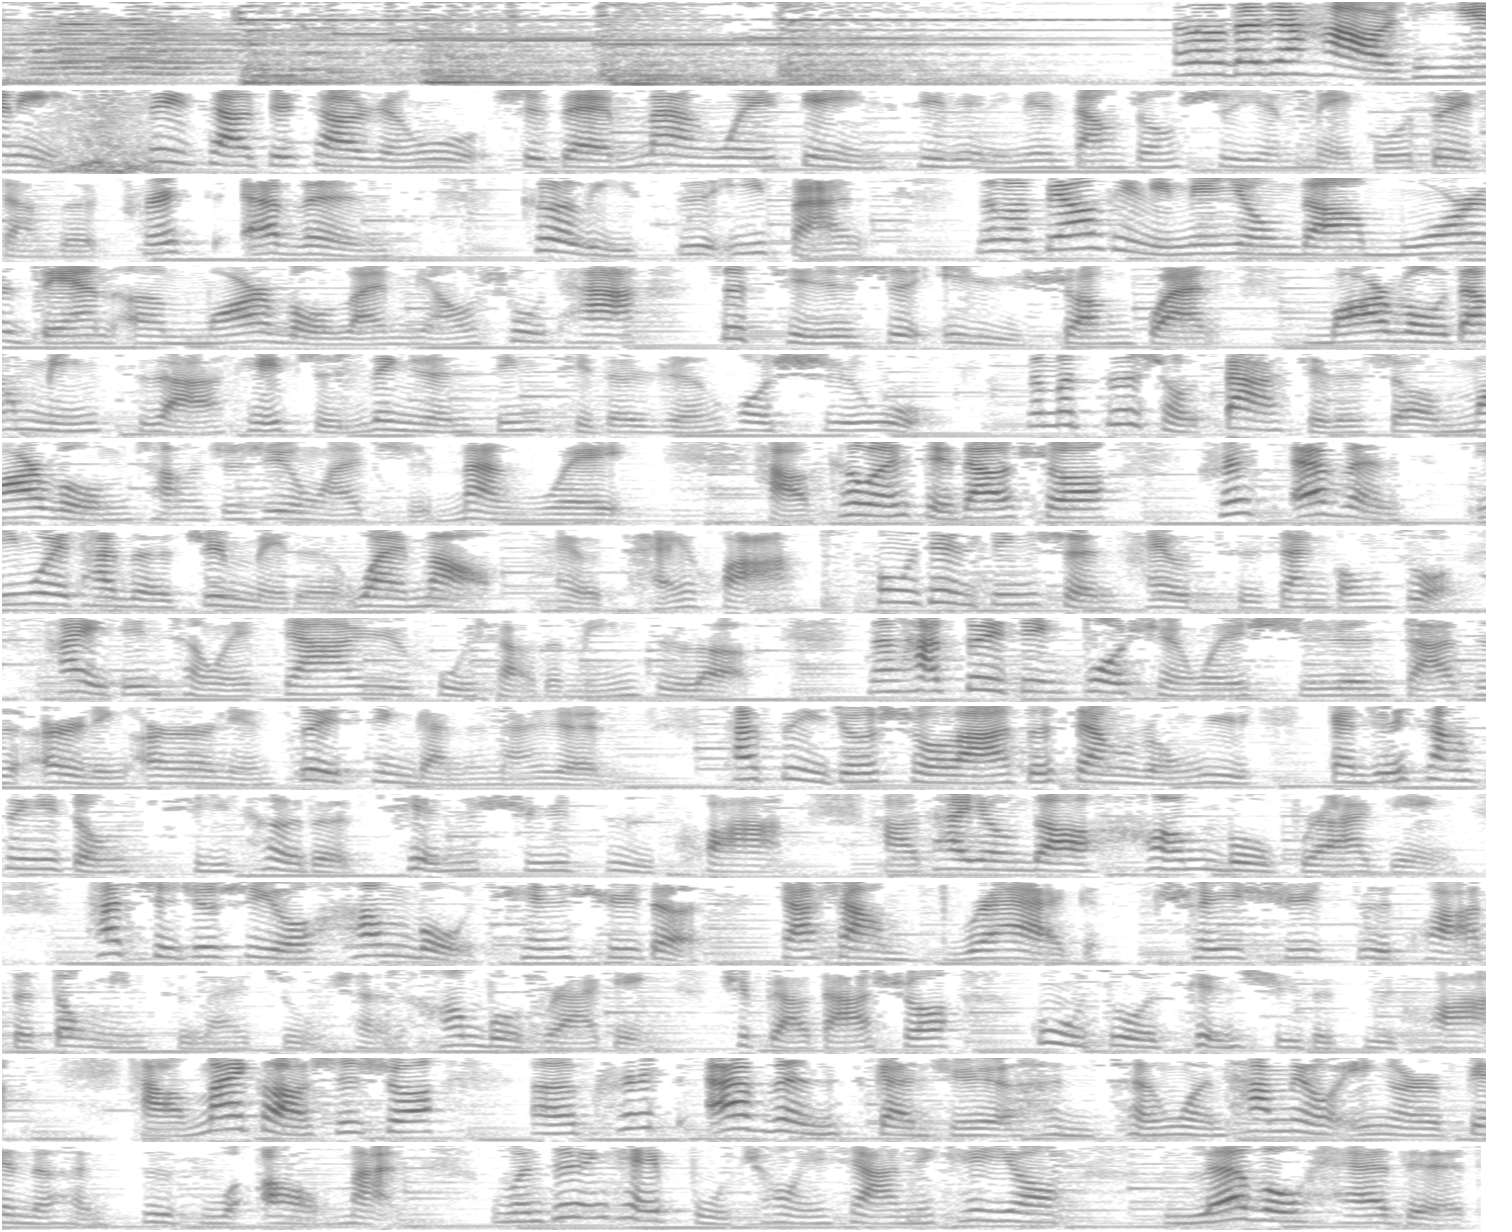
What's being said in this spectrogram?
大家好，我是 Hanny。这一次要介绍人物是在漫威电影系列里面当中饰演美国队长的 Chris Evans 克里斯伊凡。那么标题里面用到 more than a marvel 来描述他，这其实是一语双关。Marvel 当名词啊，可以指令人惊奇的人或事物。那么字首大写的时候，Marvel 我们常常就是用来指漫威。好，课文写到说 Chris Evans 因为他的俊美的外貌、还有才华、奉献精神，还有慈善工作，他已经成为家喻户晓的名字了。那他最近获选为《时人》杂志二零二二年最性感的男人。他自己就说啦，这项荣誉感觉像是一种奇特的谦虚自夸。好，他用到 humble bragging。它其实就是由 humble 谦虚的，加上 brag 吹嘘自夸的动名词来组成 humble bragging，去表达说故作谦虚的自夸。好，Mike 老师说，呃，Chris Evans 感觉很沉稳，他没有因而变得很自负傲慢。我们这边可以补充一下，你可以用 level-headed。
